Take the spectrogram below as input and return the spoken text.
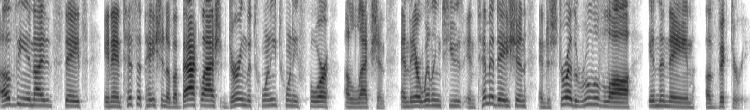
of the United States in anticipation of a backlash during the 2024 election, and they are willing to use intimidation and destroy the rule of law in the name of victory.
